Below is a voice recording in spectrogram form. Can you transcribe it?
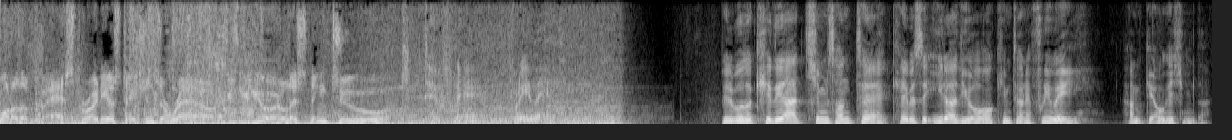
one of the best radio stations around. You're listening to 김태훈의 Freeway. Billboard Kid의 아침 선택 KBS 2라디오 김태훈의 Freeway 함께하고 계십니다.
